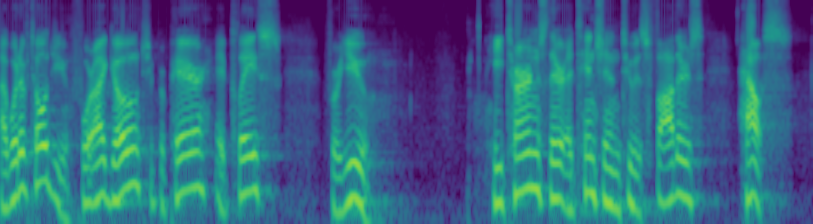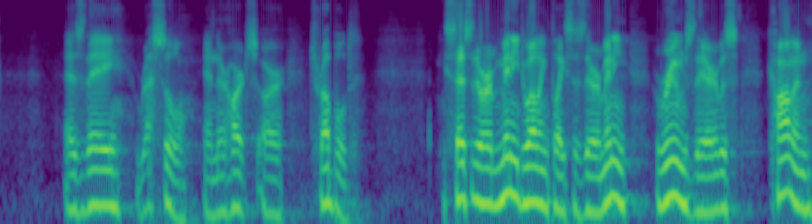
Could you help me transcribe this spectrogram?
I would have told you, for I go to prepare a place for you. He turns their attention to his Father's house as they wrestle and their hearts are troubled. He says there are many dwelling places, there are many rooms there. It was common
